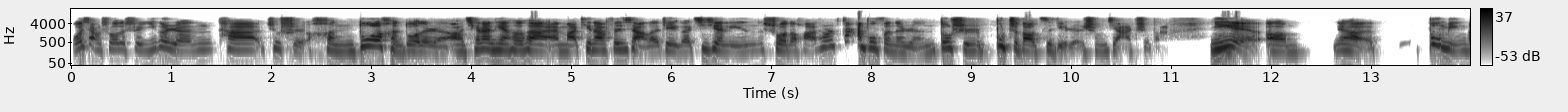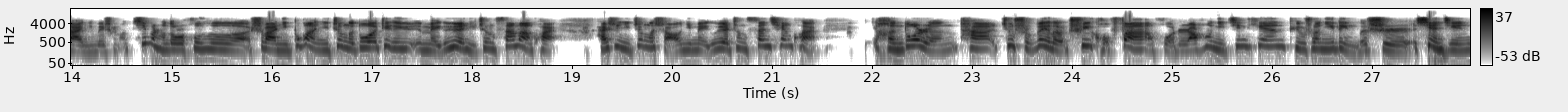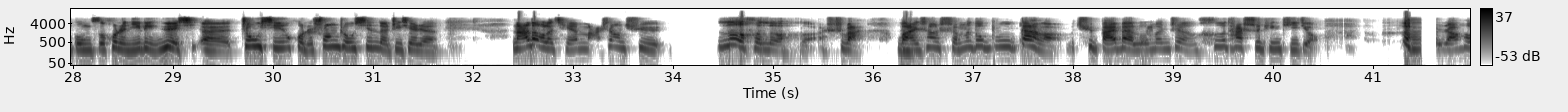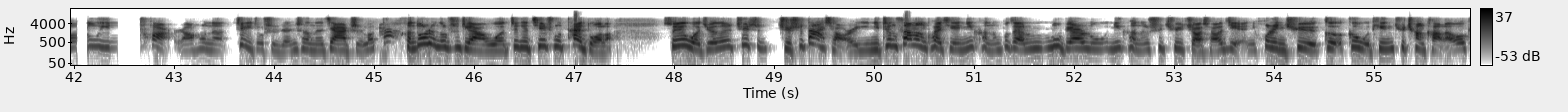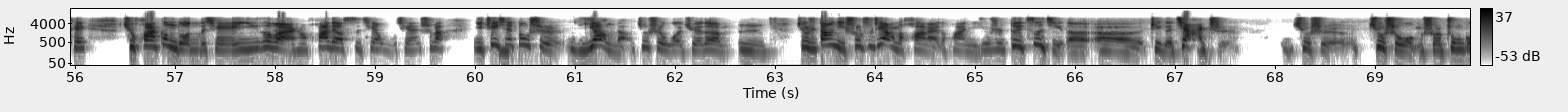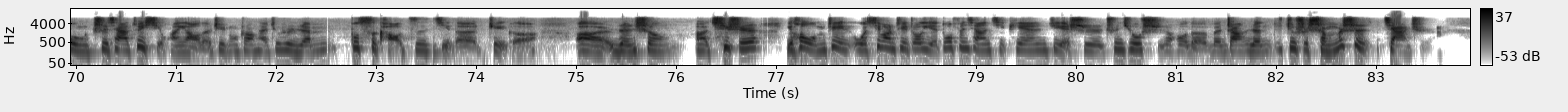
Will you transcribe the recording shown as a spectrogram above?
我想说的是，一个人他就是很多很多的人啊。前两天和和马蒂娜分享了这个季羡林说的话，他说大部分的人都是不知道自己人生价值的。你也呃呃不明白你为什么，基本上都是浑浑噩噩，是吧？你不管你挣得多，这个月每个月你挣三万块，还是你挣的少，你每个月挣三千块。很多人他就是为了吃一口饭活着，然后你今天，比如说你领的是现金工资，或者你领月薪、呃周薪或者双周薪的这些人，拿到了钱马上去乐呵乐呵，是吧？晚上什么都不干了，去摆摆龙门阵，喝他十瓶啤酒，然后撸一串儿，然后呢，这就是人生的价值了。但很多人都是这样，我这个接触太多了。所以我觉得这是只是大小而已。你挣三万块钱，你可能不在路路边撸，你可能是去找小姐，你或者你去歌歌舞厅去唱卡拉 OK，去花更多的钱，一个晚上花掉四千五千，是吧？你这些都是一样的。就是我觉得，嗯，就是当你说出这样的话来的话，你就是对自己的呃这个价值，就是就是我们说中共治下最喜欢要的这种状态，就是人不思考自己的这个呃人生。啊，其实以后我们这，我希望这周也多分享几篇，也是春秋时候的文章。人就是什么是价值？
